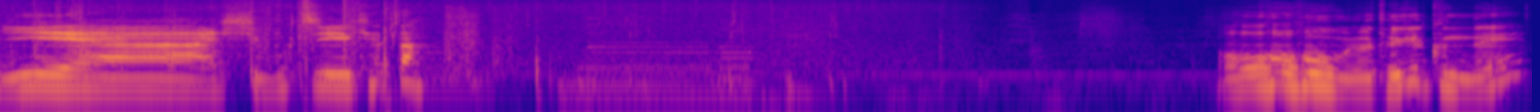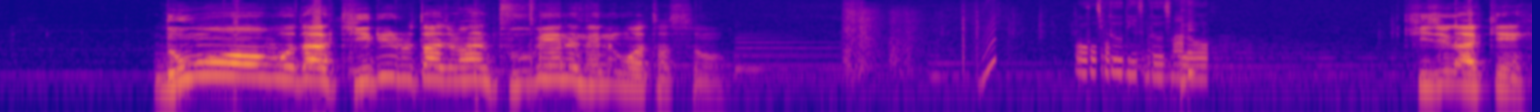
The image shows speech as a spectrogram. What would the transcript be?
이야, 씨, 묵직했다. 오, 이거 되게 큰데? 농어보다 길이로 따지면 한 두 배는 되는 것 같았어. 기증할게.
